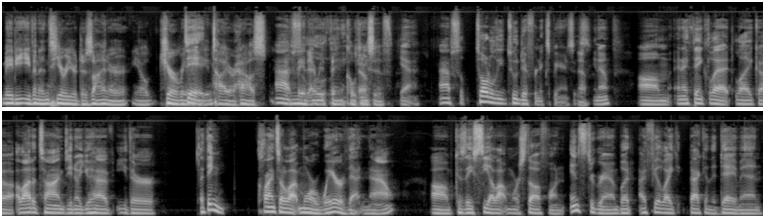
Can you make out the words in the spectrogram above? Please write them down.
maybe even interior designer you know curated Did. the entire house and made everything cohesive. Yeah, absolutely, totally two different experiences. You know, um, and I think that like uh, a lot of times, you know, you have either. I think clients are a lot more aware of that now Um, because they see a lot more stuff on Instagram. But I feel like back in the day, man,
